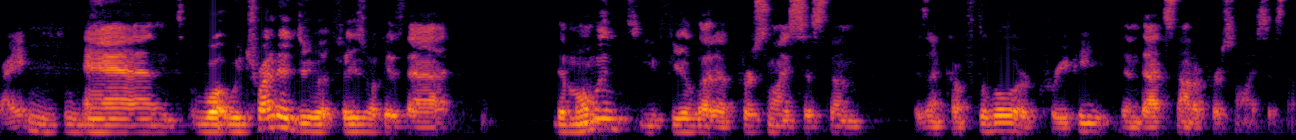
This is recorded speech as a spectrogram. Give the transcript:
right? Mm-hmm. And what we try to do at Facebook is that the moment you feel that a personalized system is uncomfortable or creepy, then that's not a personalized system.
